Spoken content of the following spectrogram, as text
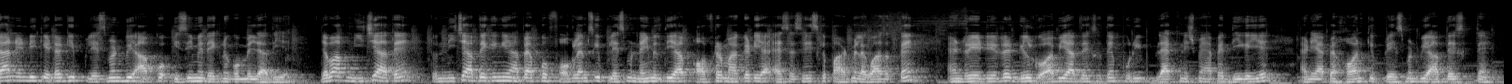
टर्न इंडिकेटर की प्लेसमेंट भी आपको इसी में देखने को मिल जाती है। जब आप नीचे आते हैं तो नीचे आप देखेंगे यहाँ पे आपको फॉग लैम्प्स की प्लेसमेंट नहीं मिलती आप आफ्टर मार्केट या एसेसरीज के पार्ट में लगवा सकते हैं। एंड रेडिएटर ग्रिल को अभी आप देख सकते हैं, पूरी ब्लैक फिनिश में यहाँ पे दी गई है। एंड यहाँ पे हॉर्न की प्लेसमेंट भी आप देख सकते हैं।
